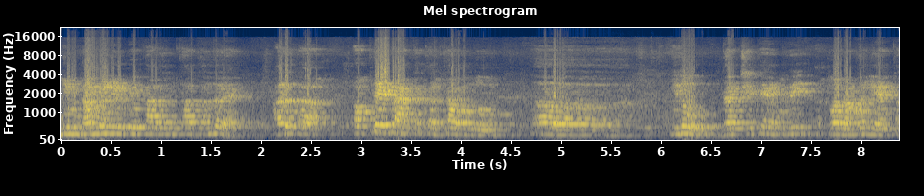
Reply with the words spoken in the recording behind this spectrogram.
ನೀವು ನಮ್ಮಲ್ಲಿ ಇರಬೇಕಾದಂಥದ್ದಂದ್ರೆ ಅದಕ್ಕೆ ಅಪ್ಡೇಟ್ ಆಗ್ತಕ್ಕಂಥ ಒಂದು ಇದು ದಕ್ಷತೆ ಏನ್ರಿ ಅಥವಾ ನಮ್ಮಲ್ಲಿ ಅಂತ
